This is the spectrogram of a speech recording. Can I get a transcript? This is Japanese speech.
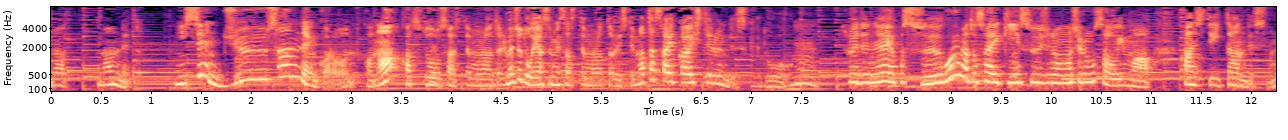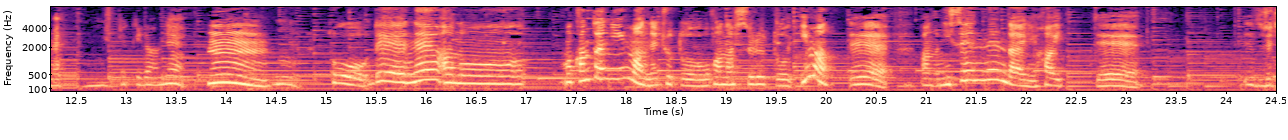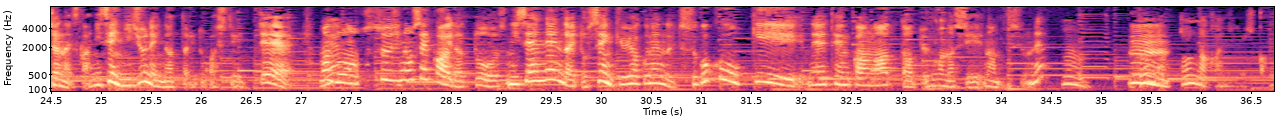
な、何年だ？2013年からかな？活動させてもらったり、まあちょっとお休みさせてもらったりして、また再開してるんですけど、うん。それでね、やっぱすごいまた最近数字の面白さを今感じていたんですよね。素敵だね。うん。うん。そう。でね、あのーまあ、簡単に今ね、ちょっとお話しすると、今って、あの、2000年代に入って、じゃないですか、2020年になったりとかしていて、まあ、の数字の世界だと、2000年代と1900年代ってすごく大きいね、転換があったという話なんですよね。うん。うどんな、どんな感じですか？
